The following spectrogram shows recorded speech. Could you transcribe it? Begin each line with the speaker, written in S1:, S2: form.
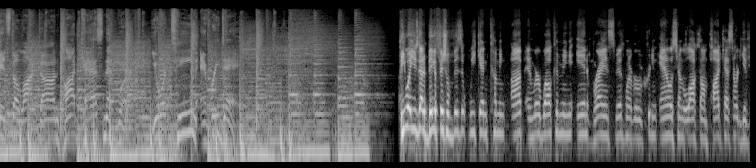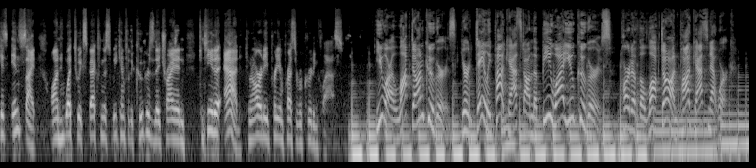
S1: It's the Locked On Podcast Network, your team every day.
S2: BYU's got a big official visit weekend coming up, and we're welcoming in Brian Smith, one of our recruiting analysts here on the Locked On Podcast Network, to give his insight on what to expect from this weekend for the Cougars as they try and continue to add to an already pretty impressive recruiting class.
S3: You are Locked On Cougars, your daily podcast on the BYU Cougars, part of the Locked On Podcast Network.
